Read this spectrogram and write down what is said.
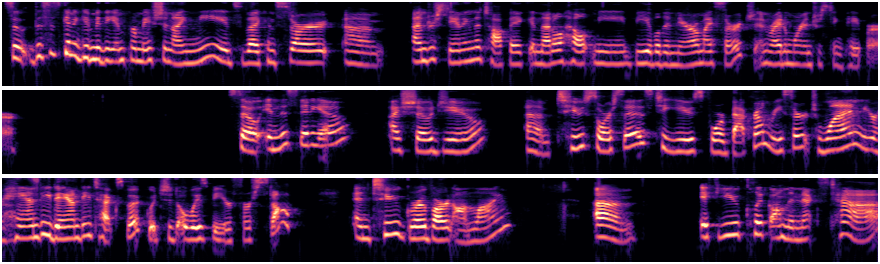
So this is going to give me the information I need so that I can start um, understanding the topic, and that'll help me be able to narrow my search and write a more interesting paper. So in this video, I showed you um, two sources to use for background research. One, your handy dandy textbook, which should always be your first stop, and two, Grove Art Online. Um, if you click on the next tab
